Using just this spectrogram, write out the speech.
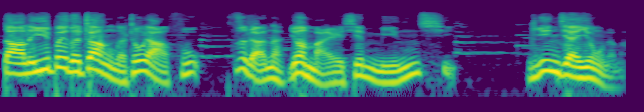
打了一辈子仗的周亚夫，自然呢要买一些名器，阴间用的嘛，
